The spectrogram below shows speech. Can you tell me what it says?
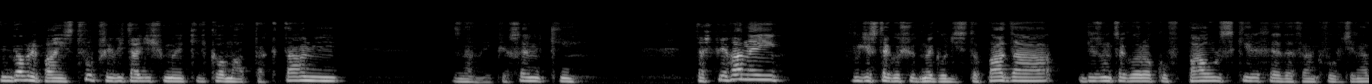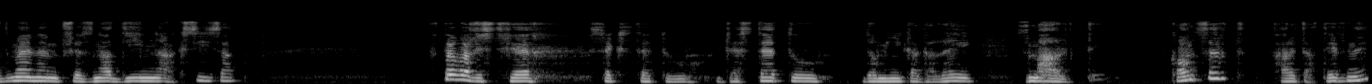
Dzień dobry Państwu. Przywitaliśmy kilkoma taktami znanej piosenki, zaśpiewanej 27 listopada bieżącego roku w Paulskirche we Frankfurcie nad Menem przez Nadine Axisa w towarzystwie sekstetu Gestetu Dominika Galei z Malty. Koncert charytatywny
